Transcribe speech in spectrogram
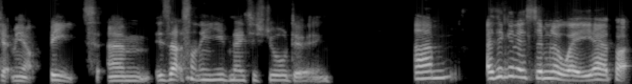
get me upbeat. Um, is that something you've noticed you're doing? Um, I think in a similar way, yeah, but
